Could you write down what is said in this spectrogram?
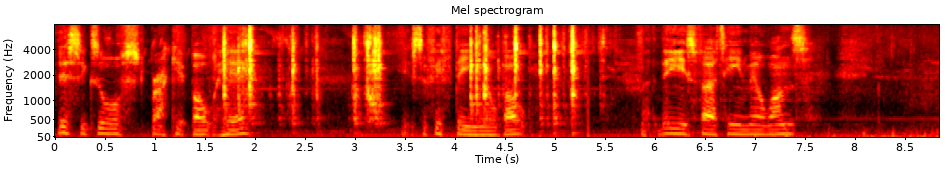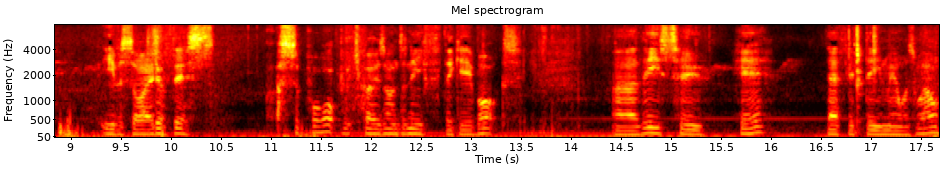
this exhaust bracket bolt here. It's a 15mm bolt. These 13mm ones either side of this support which goes underneath the gearbox. Uh, these two here, they're 15 mil as well,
